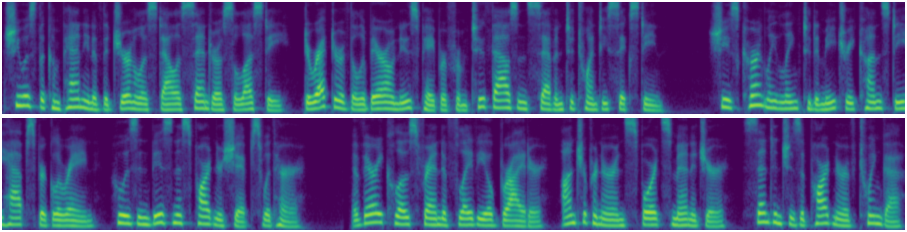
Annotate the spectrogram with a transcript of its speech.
She was the companion of the journalist Alessandro Sallusti, director of the Libero newspaper from 2007 to 2016. She is currently linked to Dimitri Kunz de Habsburg Lorraine, who is in business partnerships with her. A very close friend of Flavio Briatore, entrepreneur and sports manager, Santanch is a partner of Twiga,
